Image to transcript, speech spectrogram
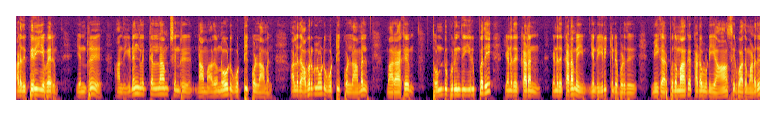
அல்லது பெரியவர் என்று அந்த இடங்களுக்கெல்லாம் சென்று நாம் அதனோடு ஒட்டி கொள்ளாமல் அல்லது அவர்களோடு ஒட்டி கொள்ளாமல் மாறாக தொண்டு புரிந்து இருப்பதே எனது கடன் எனது கடமை என்று இருக்கின்ற பொழுது மிக அற்புதமாக கடவுளுடைய ஆசீர்வாதமானது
